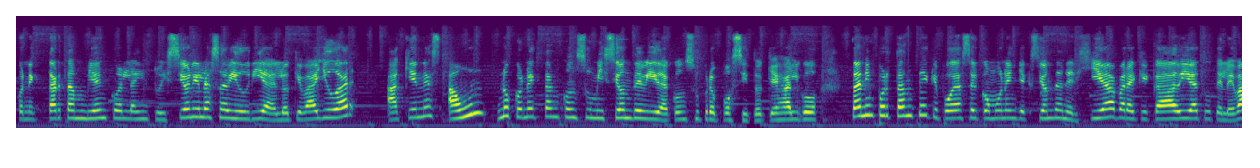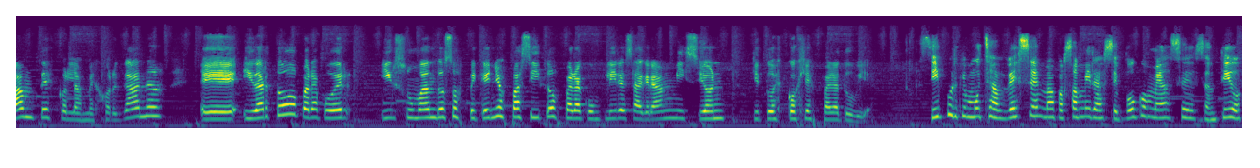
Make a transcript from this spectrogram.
conectar también con la intuición y la sabiduría, lo que va a ayudar a quienes aún no conectan con su misión de vida, con su propósito, que es algo tan importante que puede ser como una inyección de energía para que cada día tú te levantes con las mejor ganas eh, y dar todo para poder ir sumando esos pequeños pasitos para cumplir esa gran misión que tú escoges para tu vida. Sí, porque muchas veces me ha pasado, mira, hace poco me hace sentido,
